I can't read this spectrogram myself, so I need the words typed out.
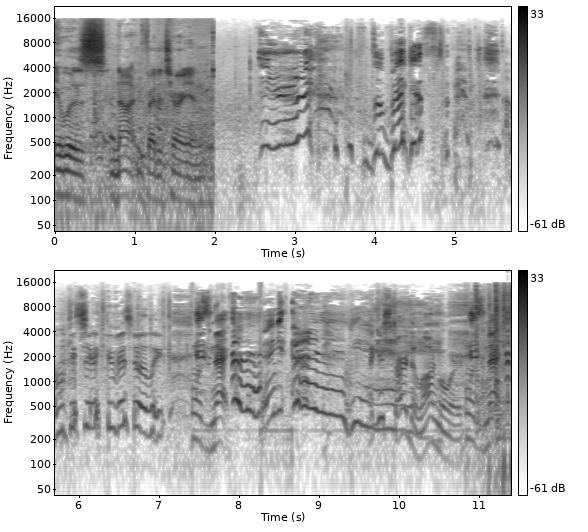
It was not vegetarian. the biggest. I will get you eventually. What's next? I just started the lawnmower. What's next?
